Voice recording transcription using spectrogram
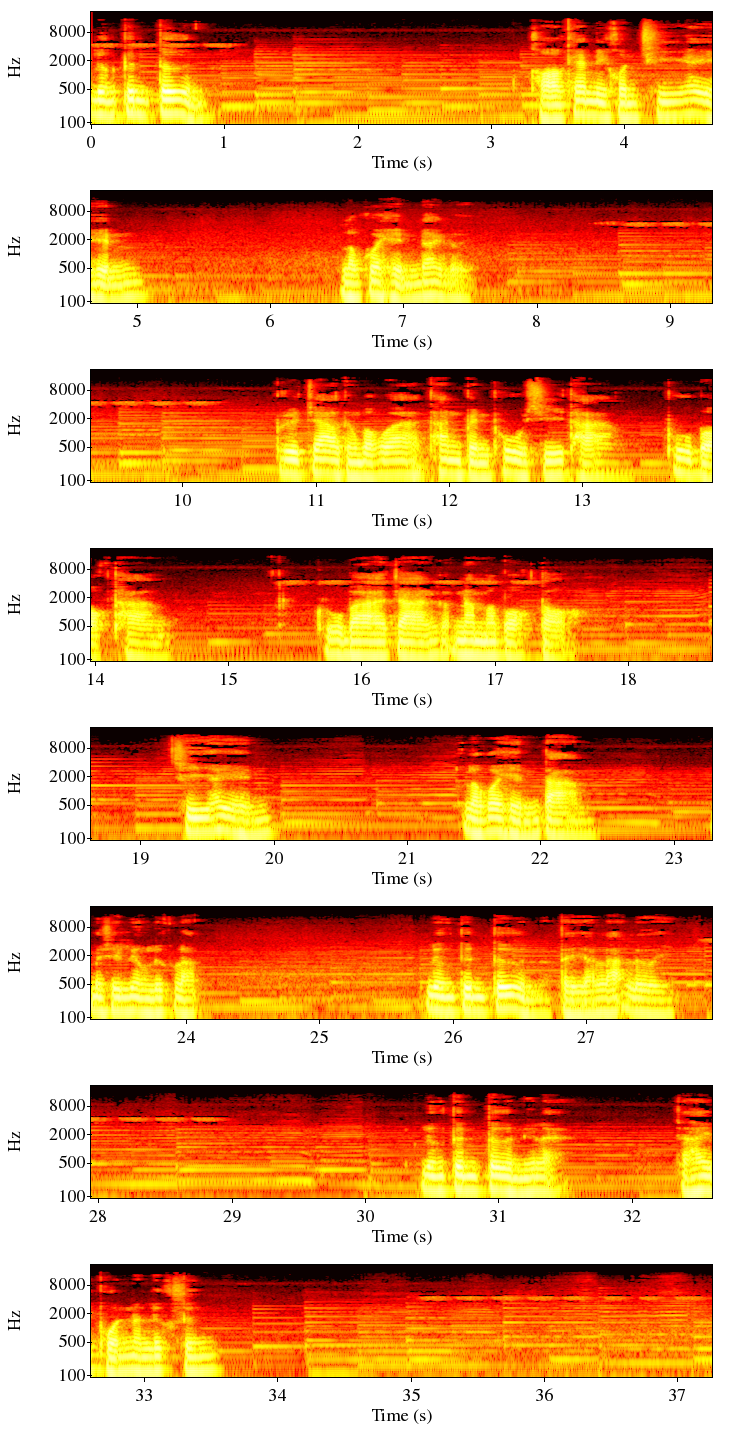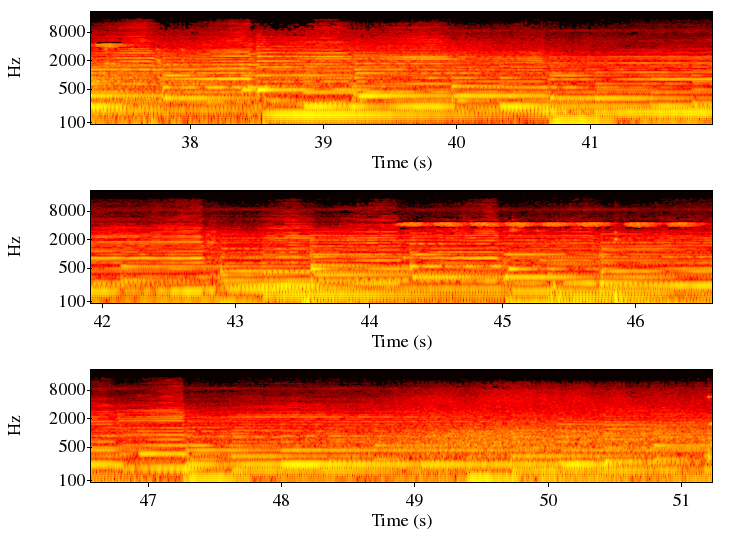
เรื่องตื้นๆ ขอแค่มีคนชี้ให้เห็น เราก็เห็นได้เลยพระเจ้าถึงบอกว่าท่านเป็นผู้ชี้ทาง ผู้บอกทาง ครูบาอาจารย์ก็นำมาบอกต่อ ชี้ให้เห็น เราก็เห็นตาม ไม่ใช่เรื่องลึกลับ เรื่องตื้นๆแต่อย่าละเลย เรื่องตื้นๆนี่แหละ จะให้ผลอันลึกซึ้ง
